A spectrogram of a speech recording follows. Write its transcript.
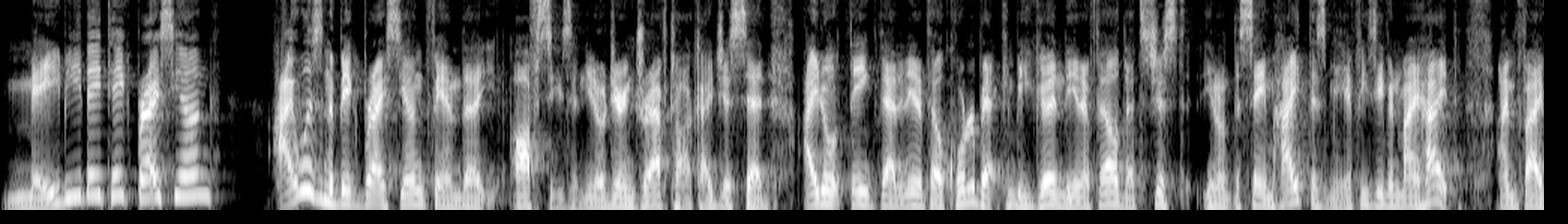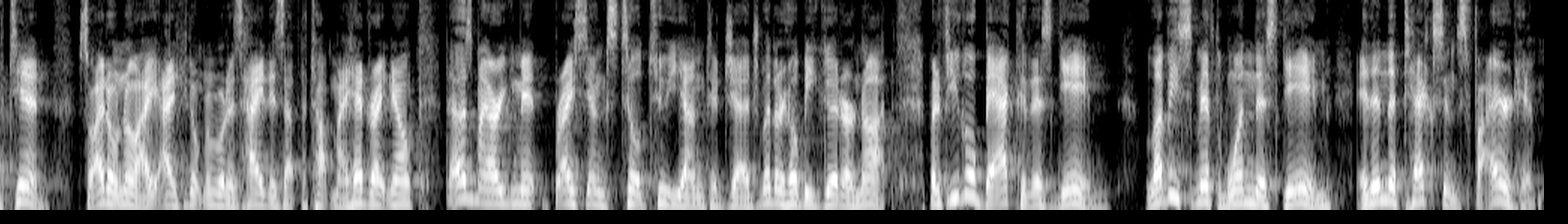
maybe they take Bryce Young. I wasn't a big Bryce Young fan the offseason. You know, during draft talk, I just said, I don't think that an NFL quarterback can be good in the NFL that's just, you know, the same height as me, if he's even my height. I'm 5'10. So I don't know. I, I don't remember what his height is at the top of my head right now. That was my argument. Bryce Young's still too young to judge whether he'll be good or not. But if you go back to this game, Lovie Smith won this game, and then the Texans fired him.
